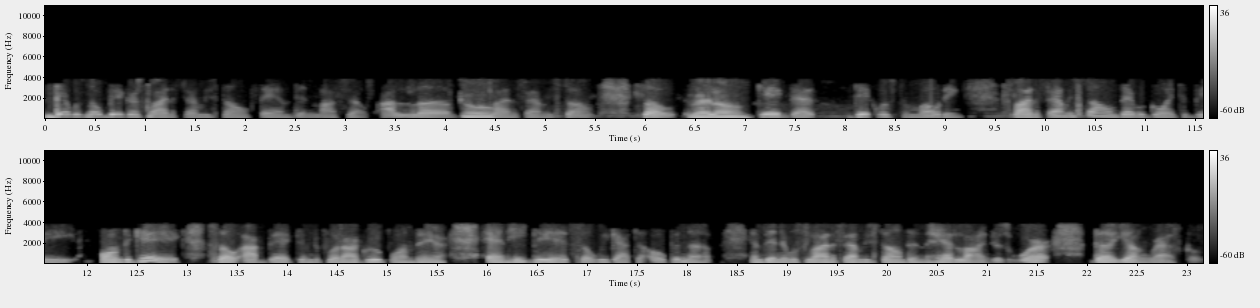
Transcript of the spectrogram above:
There was no bigger Sly and the Family Stone fan than myself. I loved Oh. Sly and the Family Stone. So Right this on. gig that Dick was promoting, Sly and Family Stone, they were going to be on the gig. So I begged him to put our group on there, and he did. So we got to open up, and then it was Sly and Family Stone. Then the headliners were the Young Rascals,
